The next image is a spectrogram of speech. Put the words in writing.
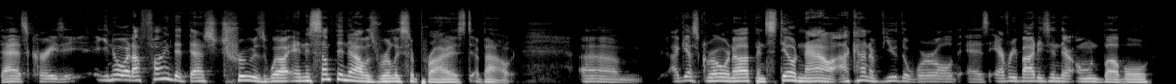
That's crazy. You know what? I find that that's true as well. And it's something that I was really surprised about. Um, I guess growing up and still now, I kind of view the world as everybody's in their own bubble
